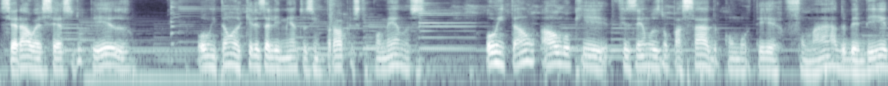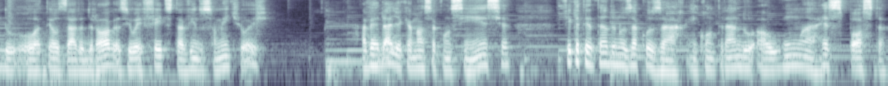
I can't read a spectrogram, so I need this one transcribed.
Será o excesso do peso? Ou então aqueles alimentos impróprios que comemos? Ou então algo que fizemos no passado, como ter fumado, bebido ou até usado drogas e o efeito está vindo somente hoje? A verdade é que a nossa consciência fica tentando nos acusar, encontrando alguma resposta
